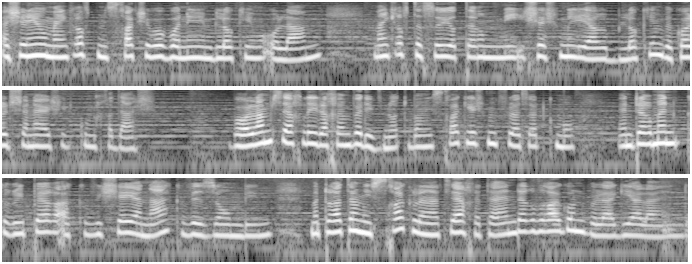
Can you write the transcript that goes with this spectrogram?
השני הוא מיינקראפט, משחק שבו בונים עם בלוקים עולם. מיינקראפט עשוי יותר מ-6 מיליארד בלוקים וכל שנה יש עדכון חדש. בעולם צריך להילחם ולבנות, במשחק יש מפלצות כמו Enderman, creeper, עכבישי ענק וזומבים. מטרת המשחק לנצח את האנדר דרגון ולהגיע לאנד.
